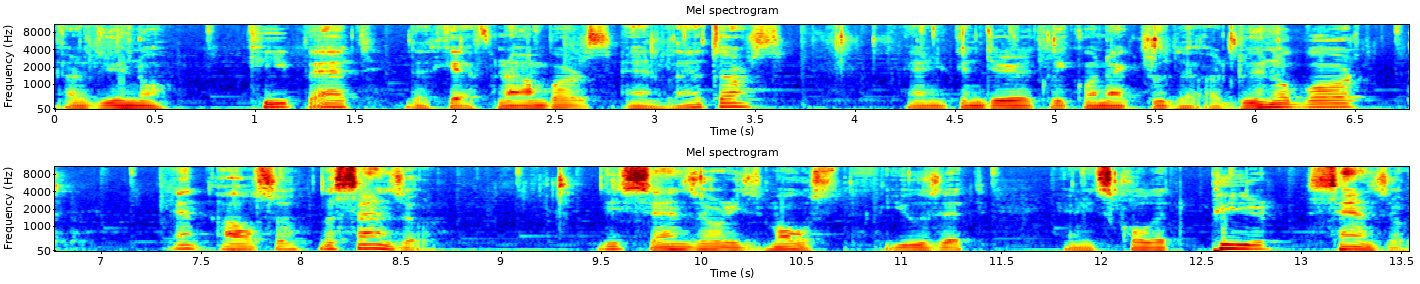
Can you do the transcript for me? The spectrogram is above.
Arduino keypad that have numbers and letters and you can directly connect to the Arduino board and also the sensor. This sensor is most used and it's called a PIR sensor.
